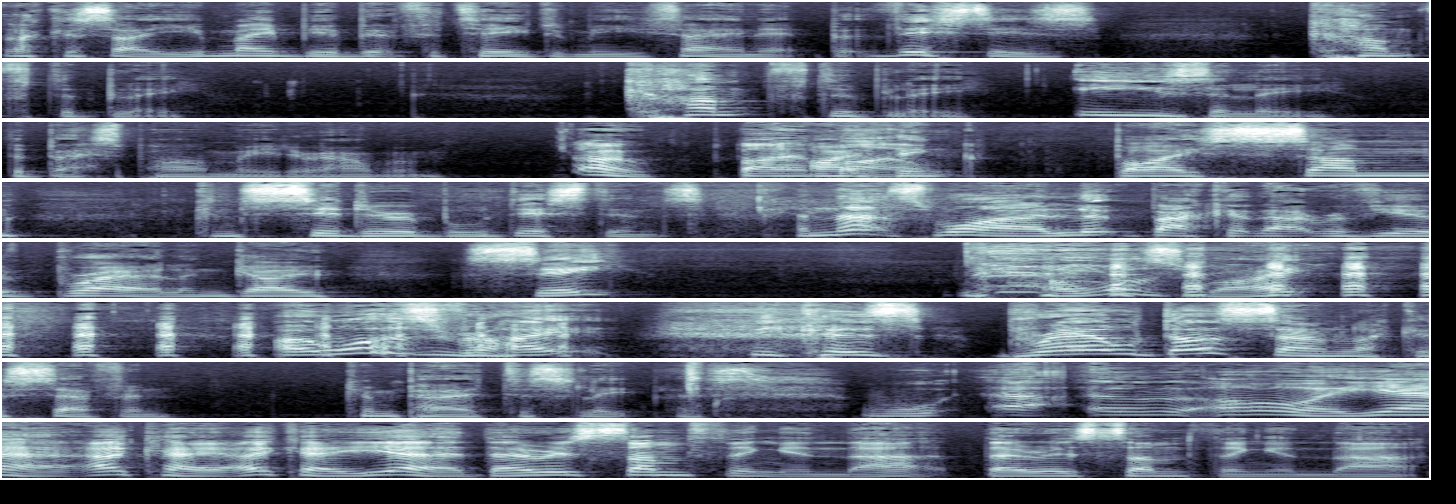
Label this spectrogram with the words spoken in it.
like I say, you may be a bit fatigued with me saying it, but this is comfortably, comfortably, easily the best Palm Reader album. oh by a mile. I think by some considerable distance. And that's why I look back at that review of Braille and go, see, I was right. I was right because Braille does sound like a seven compared to Sleepless. Uh, uh, oh yeah. Okay okay yeah. There is something in that. There is something in that.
